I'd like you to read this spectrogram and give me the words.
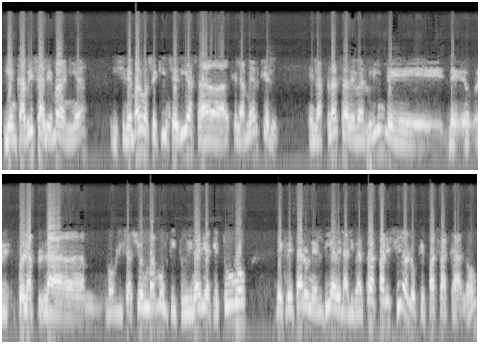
y encabeza Alemania y sin embargo hace 15 días a Angela Merkel en la plaza de Berlín le, fue la, la movilización más multitudinaria que tuvo decretaron el Día de la Libertad, parecido a lo que pasa acá, ¿no?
